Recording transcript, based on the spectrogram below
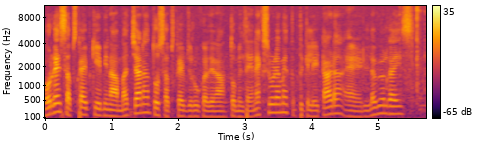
और गाइज़ सब्सक्राइब किए बिना मत जाना तो सब्सक्राइब ज़रूर कर देना। तो मिलते हैं नेक्स्ट वीडियो में, तब तक के लिए tata and love you guys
